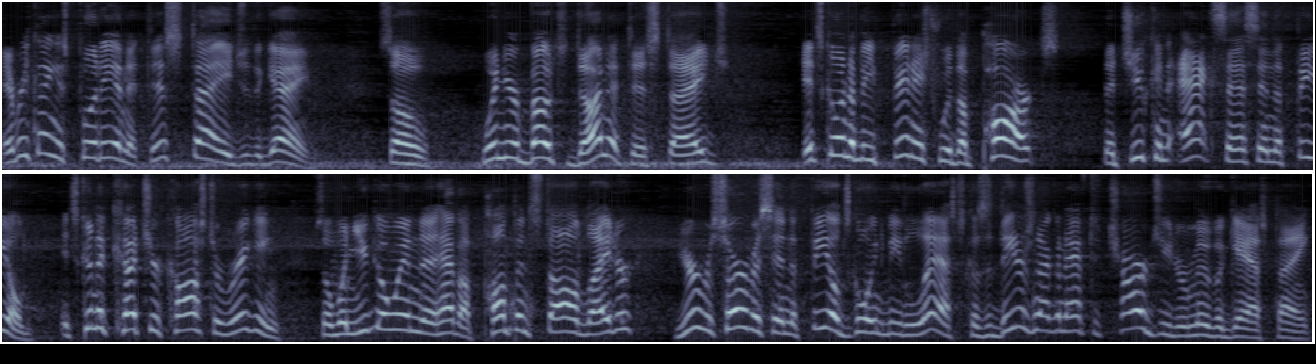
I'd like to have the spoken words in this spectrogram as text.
Everything is put in at this stage of the game. So when your boat's done at this stage, it's going to be finished with the parts that you can access in the field. It's going to cut your cost of rigging. So when you go in to have a pump installed later, your service in the field is going to be less because the dealer's not going to have to charge you to remove a gas tank.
